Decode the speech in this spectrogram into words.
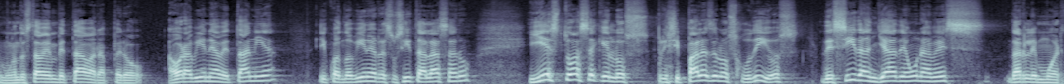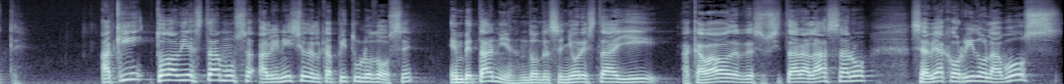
cuando estaba en Betábara, pero ahora viene a Betania y cuando viene resucita a Lázaro, y esto hace que los principales de los judíos decidan ya de una vez darle muerte. Aquí todavía estamos al inicio del capítulo 12, en Betania, donde el Señor está allí, acababa de resucitar a Lázaro, se había corrido la voz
